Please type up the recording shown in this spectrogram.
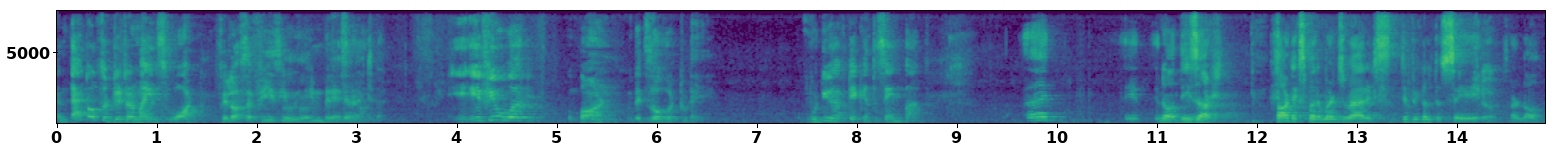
and that also determines what philosophies you Mhm. embrace. You're and all right. that. If you were born with Zoho today, would you have taken the same path? I, it, you know, these are thought experiments where it's difficult to say Sure. or no.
